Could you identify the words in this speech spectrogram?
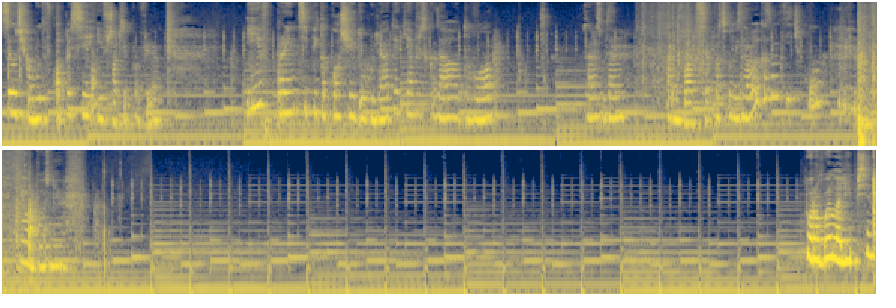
ссылочка буде в описі і в шапці профілю. І, в принципі, також я йду гуляти, як я вже сказала, того зараз будемо фарбуватися. Просто подивіться на. Я обожнюю. Поробила ліпсінг.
